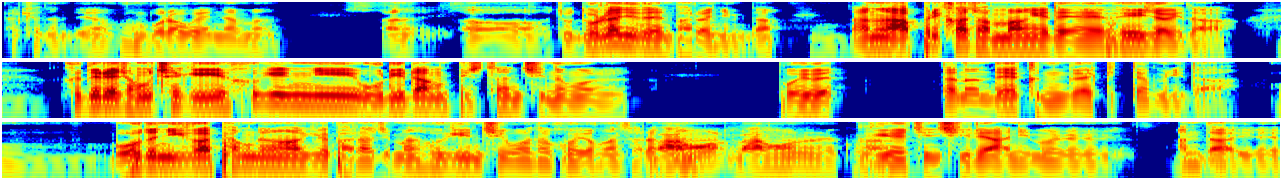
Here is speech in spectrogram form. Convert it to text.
밝혔는데요. 그 음. 뭐라고 했냐면 나는 어, 좀 논란이 된 발언입니다. 음. 나는 아프리카 전망에 대해 회의적이다. 음. 그들의 정책이 흑인이 우리랑 비슷한 지능을 보유했다는데 근거했기 때문이다. 음. 모든 이가 평등하길 바라지만 흑인 직원을 고용한 사람은 망언 했구나. 그게 진실이 아님을 안다. 예,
